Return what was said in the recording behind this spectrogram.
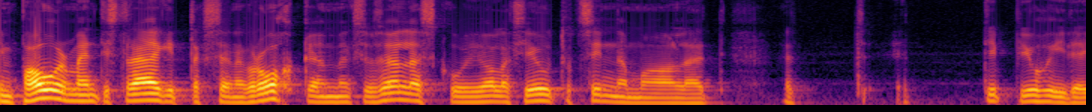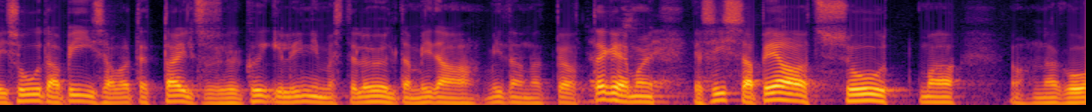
empowerment'ist räägitakse nagu rohkem, eks ju, sellest, kui oleks jõutud sinnamaale, et, et, et tippjuhid ei suuda piisava detailsusega kõigile inimestele öelda, mida, mida nad peavad tegema ja siis sa pead suutma noh, nagu,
